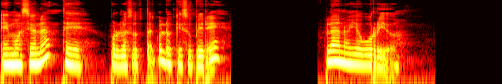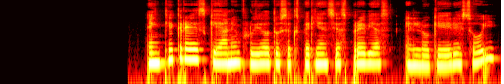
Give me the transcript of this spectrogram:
Emocionante por los obstáculos que superé. Plano y aburrido. ¿En qué crees que han influido tus experiencias previas en lo que eres hoy?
